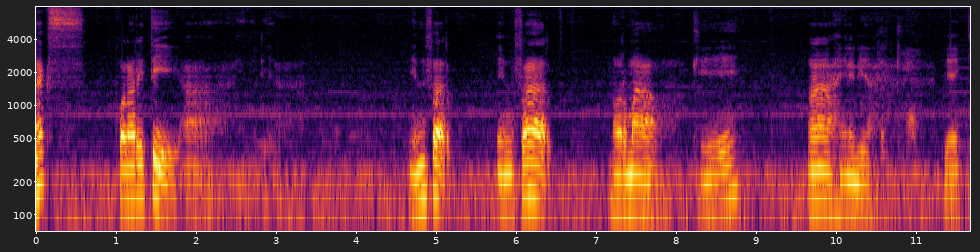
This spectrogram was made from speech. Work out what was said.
next polarity. Ah ini dia. Invert. Invert. Normal. Oke. Nah ini dia. BXG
